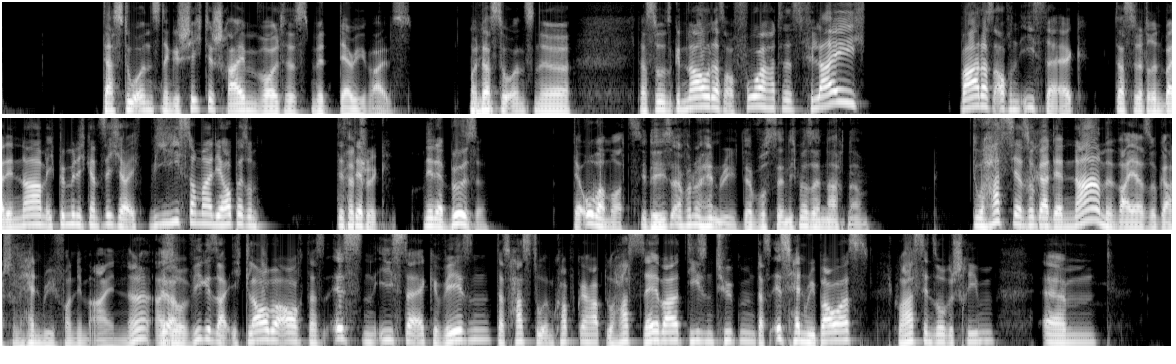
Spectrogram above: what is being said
dass du uns eine Geschichte schreiben wolltest mit Derry Vibes. Und mhm. dass du uns eine, dass du uns genau das auch vorhattest. Vielleicht war das auch ein Easter Egg, dass du da drin bei den Namen, ich bin mir nicht ganz sicher. Ich, wie hieß doch mal die Hauptperson? Das, Patrick. Der, nee, der Böse. Der Obermotz. Der hieß einfach nur Henry. Der wusste ja nicht mal seinen Nachnamen. Du hast ja sogar, der Name war ja sogar schon Henry von dem einen, ne? Also, ja. wie gesagt, ich glaube auch, das ist ein Easter Egg gewesen. Das hast du im Kopf gehabt. Du hast selber diesen Typen, das ist Henry Bowers. Du hast den so beschrieben. Ähm,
